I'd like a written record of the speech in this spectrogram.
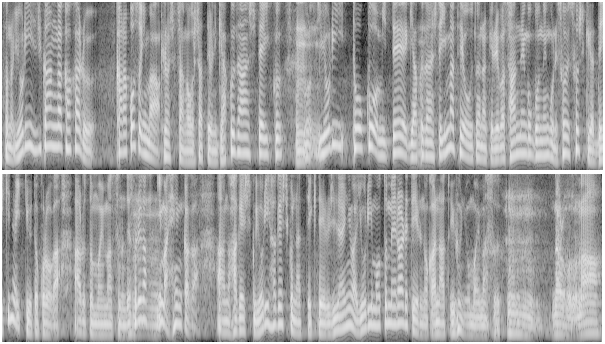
そのより時間がかかるからこそ今、木下さんがおっしゃったように逆算していく、より遠くを見て逆算して、今手を打たなければ3年後、5年後にそういう組織ができないっていうところがあると思いますので、それが今変化があの激しく、より激しくなってきている時代には、より求められているのかなというふうに思います。うん。なるほどな。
